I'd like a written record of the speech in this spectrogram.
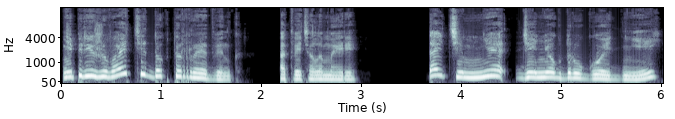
«Не переживайте, доктор Редвинг», — ответила Мэри. «Дайте мне денек-другой дней.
